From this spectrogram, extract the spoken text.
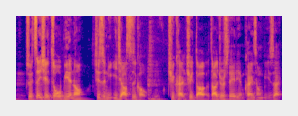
嗯，所以这些周边哦，其实你一家四口去看，去到 Dodger Stadium 看一场比赛，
